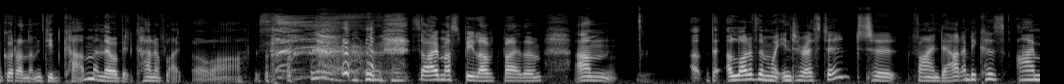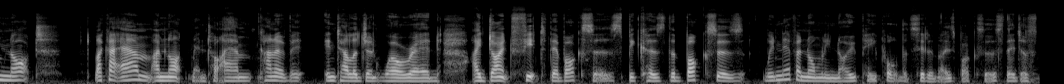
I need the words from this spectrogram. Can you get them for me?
good on them, did come, and they were a bit kind of like, oh, so I must be loved by them. Um, a- a lot of them were interested to find out, and because I'm not, like I am, I'm not mental. I am kind of intelligent, well read. I don't fit their boxes because the boxes, we never normally know people that sit in those boxes. They're just,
